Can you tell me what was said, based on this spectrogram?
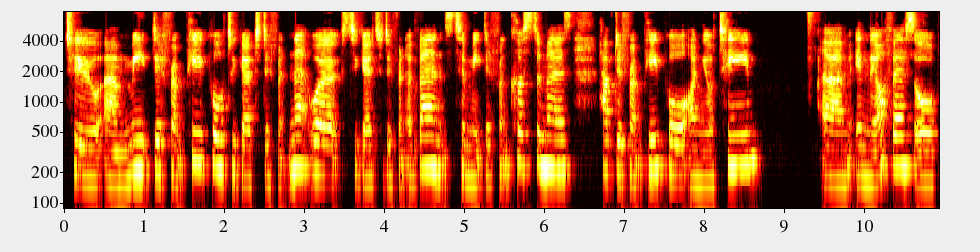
to um, meet different people, to go to different networks, to go to different events, to meet different customers, have different people on your team um, in the office or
